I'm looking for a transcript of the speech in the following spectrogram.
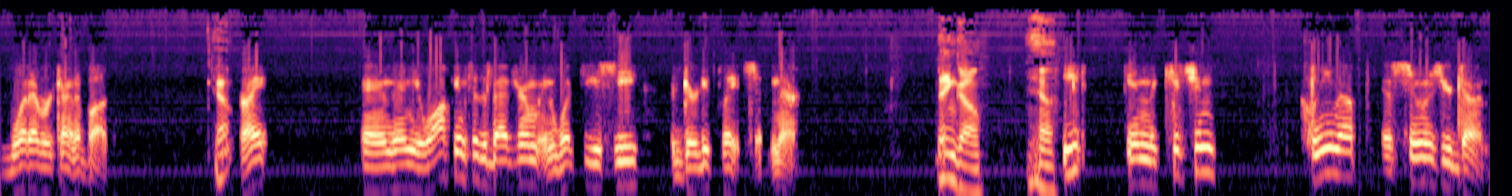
whatever kind of bug. Yep. Right? And then you walk into the bedroom, and what do you see? A dirty plate sitting there. Bingo. Yeah. Eat in the kitchen, clean up as soon as you're done.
